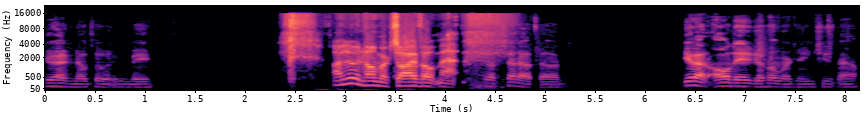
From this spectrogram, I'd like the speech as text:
You have no clue what it can be. I'm doing homework, so I vote Matt. Yo, shut up, Dylan. You've had all day to do homework and you choose now.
